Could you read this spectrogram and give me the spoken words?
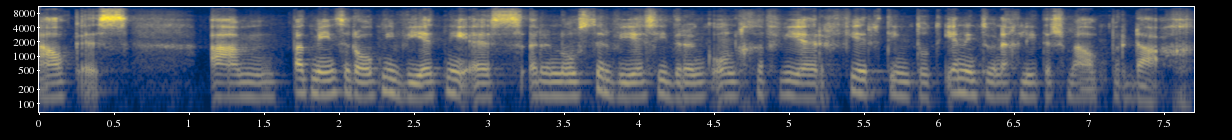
melk is. Um wat mense dalk nie weet nie is 'n renosterwesie drink ongeveer 14 tot 21 liters melk per dag.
